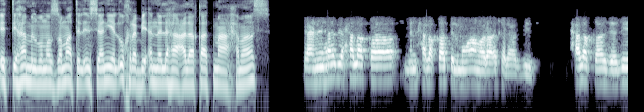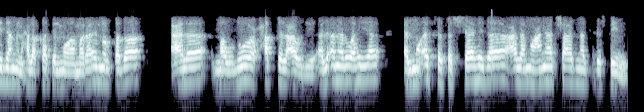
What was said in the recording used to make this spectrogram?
اتهام المنظمات الإنسانية الأخرى بأن لها علاقات مع حماس؟ يعني هذه حلقة من حلقات المؤامرة أخي العزيز حلقة جديدة من حلقات المؤامرة. أنه القضاء على موضوع حق العودة. الأنروا هي المؤسسة الشاهدة على معاناة شعبنا الفلسطيني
